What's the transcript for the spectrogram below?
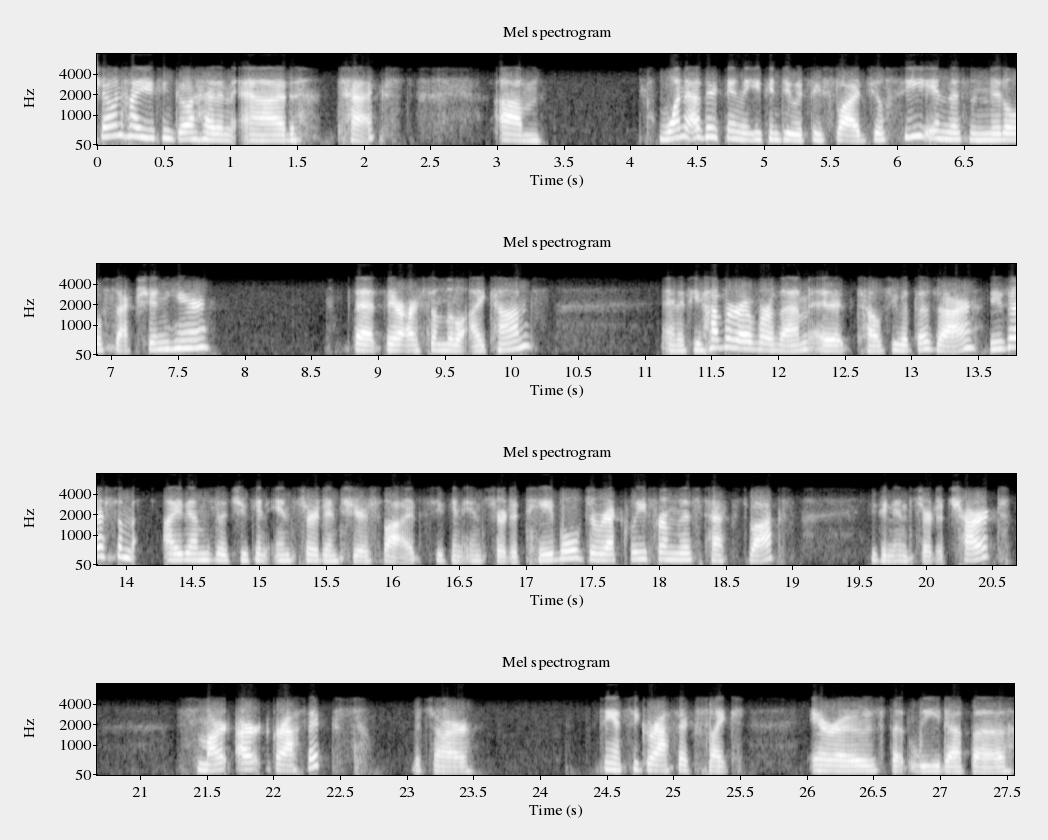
shown how you can go ahead and add text. Um, one other thing that you can do with these slides, you'll see in this middle section here that there are some little icons. And if you hover over them, it tells you what those are. These are some items that you can insert into your slides. You can insert a table directly from this text box. You can insert a chart, smart art graphics, which are fancy graphics like arrows that lead up a,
